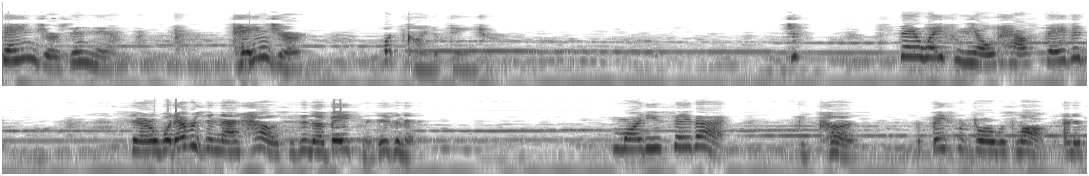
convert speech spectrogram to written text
Danger's in there. Danger? What kind of danger? Just stay away from the old house, David. Sarah, whatever's in that house is in the basement, isn't it? Why do you say that? Because the basement door was locked, and it's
